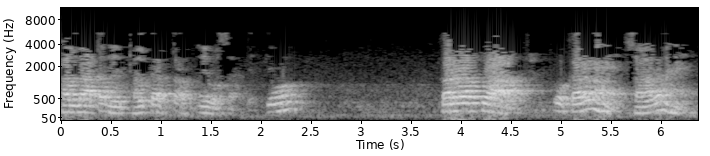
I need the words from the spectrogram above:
फलदाता नहीं फल कर्ता नहीं हो सकते। क्यों? कर्णत्वाद वो कर्ण है साधन है।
